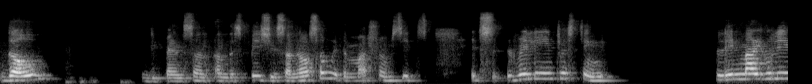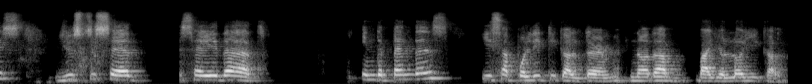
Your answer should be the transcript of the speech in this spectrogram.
Though depends on, on the species. And also with the mushrooms, it's it's really interesting. Lynn Margulis used to say say that independence is a political term, not a biological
